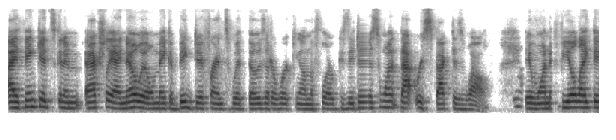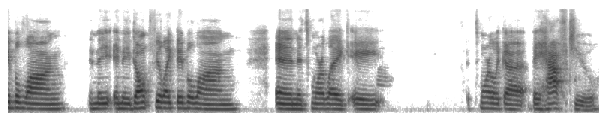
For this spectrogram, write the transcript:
I think it's going to actually, I know it will make a big difference with those that are working on the floor because they just want that respect as well. Yeah. They want to feel like they belong and they and they don't feel like they belong. And it's more like a it's more like a they have to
